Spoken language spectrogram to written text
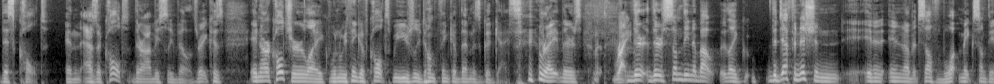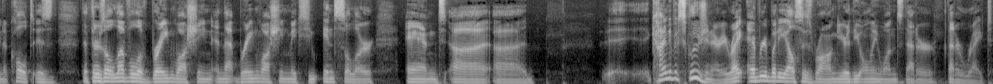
this cult. And as a cult, they're obviously villains, right? Because in our culture, like when we think of cults, we usually don't think of them as good guys, right? There's Right. There, there's something about like the definition in in and of itself of what makes something a cult is that there's a level of brainwashing, and that brainwashing makes you insular and uh, uh, kind of exclusionary, right? Everybody else is wrong. You're the only ones that are that are right.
